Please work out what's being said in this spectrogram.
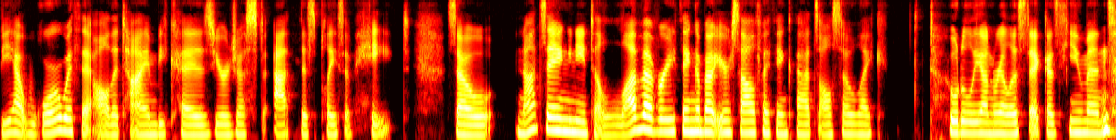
be at war with it all the time because you're just at this place of hate. So, not saying you need to love everything about yourself. I think that's also like totally unrealistic as humans.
